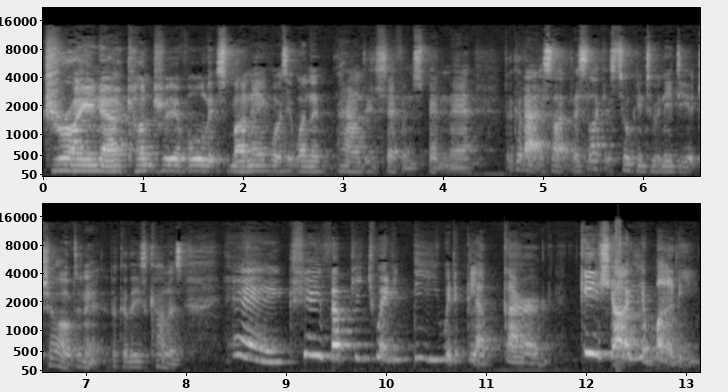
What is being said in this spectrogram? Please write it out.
drain our country of all its money. What is it, one pound in seven spent there? Look at that, it's like, it's like it's talking to an idiot child, isn't it? Look at these colours. Hey, save up to 20p with a club card. Give all your money.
